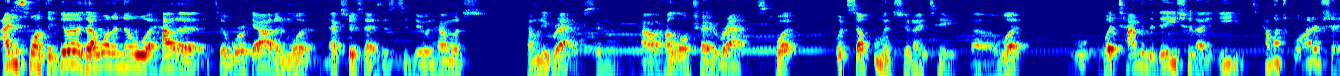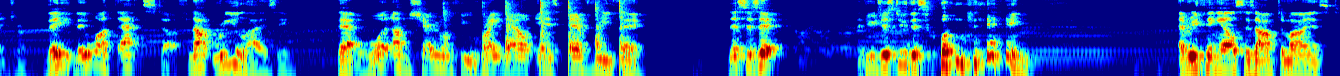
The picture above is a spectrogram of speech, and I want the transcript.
I just want the goods. I want to know what how to to work out and what exercises to do and how much how many reps and how how long should I rest? What what supplements should I take? Uh, what what time of the day should I eat? How much water should I drink? They they want that stuff, not realizing that what I'm sharing with you right now is everything. This is it. If you just do this one thing, everything else is optimized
